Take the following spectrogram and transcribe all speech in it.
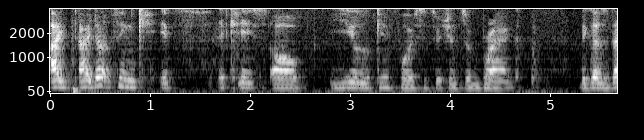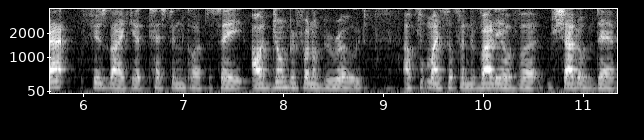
I, I don't think it's a case of you looking for a situation to brag because that feels like you're testing God to say, I'll jump in front of the road, I'll put myself in the valley of a shadow of death,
